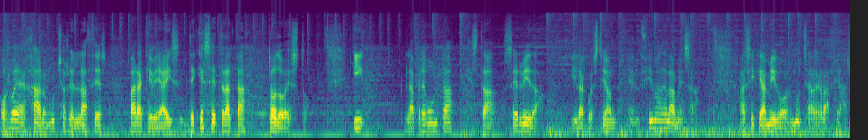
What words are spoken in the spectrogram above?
os voy a dejar muchos enlaces para que veáis de qué se trata todo esto. Y la pregunta está servida y la cuestión encima de la mesa. Así que amigos, muchas gracias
